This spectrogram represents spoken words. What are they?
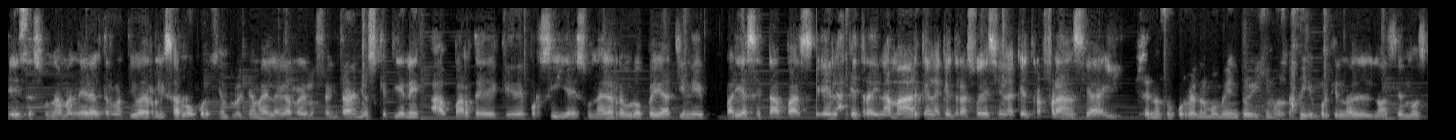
esa es una manera alternativa de realizarlo. Por ejemplo, el tema de la guerra de los 30 años, que tiene, aparte de que de por sí ya es una guerra europea, tiene varias etapas en las que entra Dinamarca, en la que entra Suecia, en la que entra Francia, y se nos ocurrió en el momento y dijimos, oye, ¿por qué no, no hacemos,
